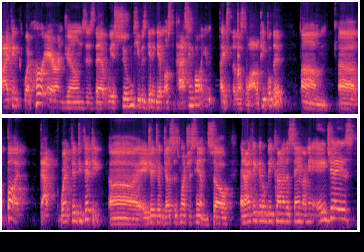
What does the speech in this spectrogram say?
I think what hurt Aaron Jones is that we assumed he was going to get most of the passing volume, like that's a lot of people did. Um, uh, but that went 50 50. Uh, AJ took just as much as him. So, and I think it'll be kind of the same. I mean, AJ is,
